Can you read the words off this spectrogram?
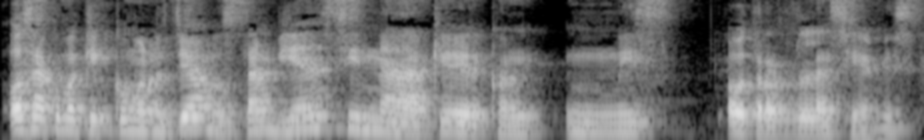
O sea, como que como nos llevamos tan bien sin nada que ver con mis otras relaciones.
